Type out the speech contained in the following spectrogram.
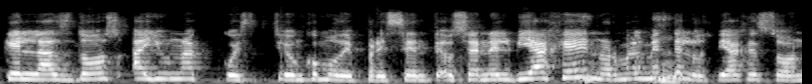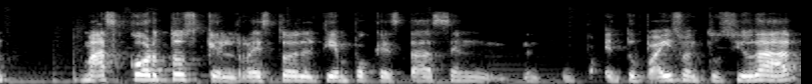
que las dos hay una cuestión como de presente. O sea, en el viaje, normalmente los viajes son más cortos que el resto del tiempo que estás en, tu país o en tu ciudad.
